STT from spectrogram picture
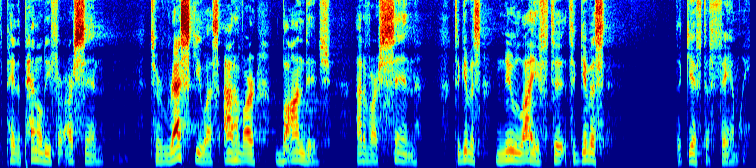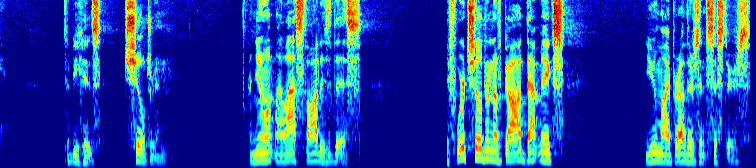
to pay the penalty for our sin, to rescue us out of our bondage, out of our sin, to give us new life, to, to give us the gift of family, to be his children. And you know what? My last thought is this. If we're children of God, that makes you my brothers and sisters.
